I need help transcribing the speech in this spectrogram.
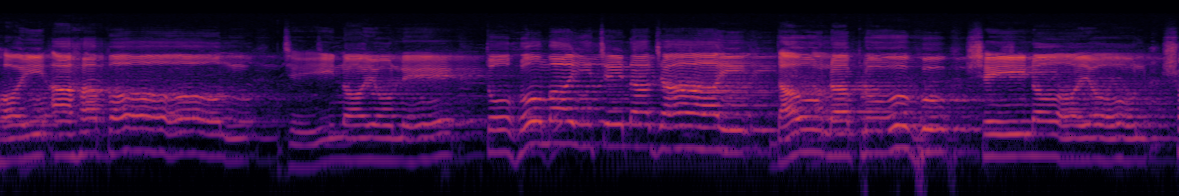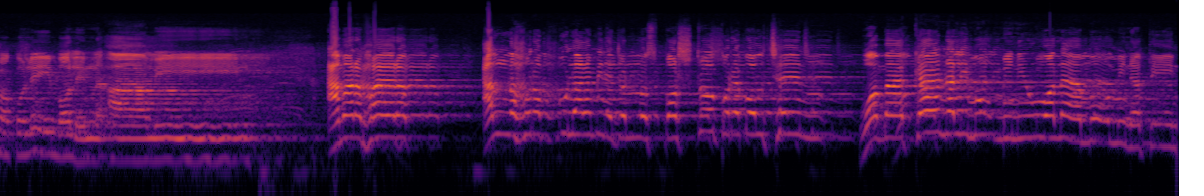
হয় আহাপন। যেই নয়নে তোহমাই চেনা যাই দাও না প্রভু সেই নয়ন। সকলেই বলেন, আমিন। আমার ভাইয়েরা, আল্লাহ রব্বুল আলমিনের জন্য স্পষ্ট করে বলছেন ওয়ামা কানা লিমুমিনিন ওয়ালা মুমিনাতিন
